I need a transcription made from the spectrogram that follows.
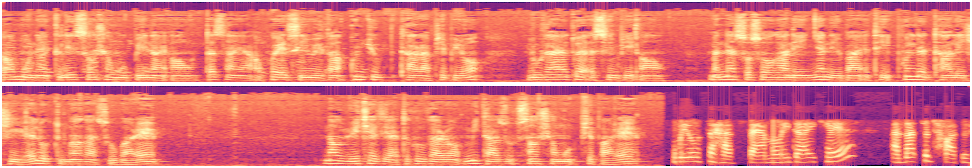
ကောင်းမွန်တဲ့ကလေးဆောင်ရှောက်မှုပေးနိုင်အောင်တက်ဆိုင်ရာအဖွဲ့အစည်းတွေကခွင့်ပြုထားတာဖြစ်ပြီးတော့ လူတိုင်းအတွက်အဆင်ပြေအောင်မနက်စောစောကနေညနေပိုင်းအထိဖွင့်လှစ်ထားလေးရှိတယ်လို့သူမကဆိုပါတယ်။နောက်ရွေးချယ်စရာတစ်ခုကတော့မိသားစုစောင့်ရှောက်မှုဖြစ်ပါတယ်။ We also have family daycare and that's a type of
